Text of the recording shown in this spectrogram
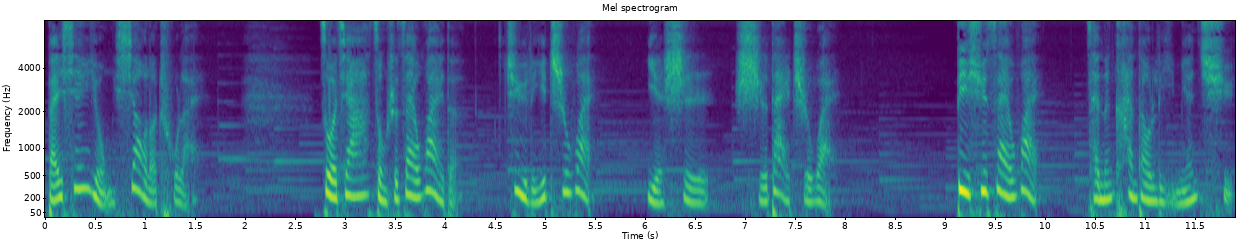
白先勇笑了出来。作家总是在外的，距离之外，也是时代之外。必须在外，才能看到里面去。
